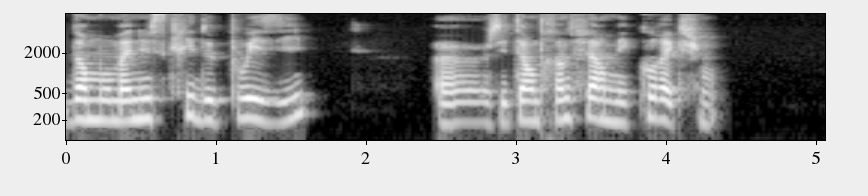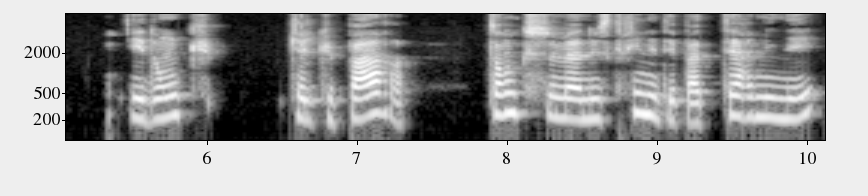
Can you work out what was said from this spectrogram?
dans mon manuscrit de poésie. Euh, j'étais en train de faire mes corrections. Et donc, quelque part, tant que ce manuscrit n'était pas terminé,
